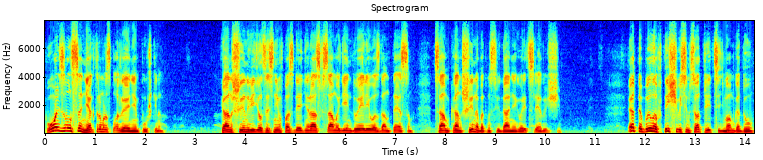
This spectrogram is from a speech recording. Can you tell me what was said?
пользовался некоторым расположением Пушкина. Каншин виделся с ним в последний раз в самый день дуэли его с Дантесом. Сам Каншин об этом свидании говорит следующее. Это было в 1837 году.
